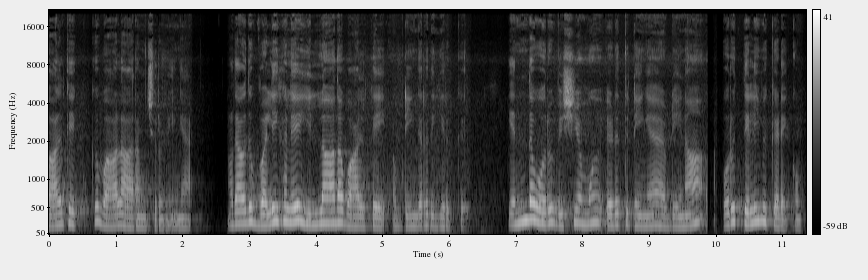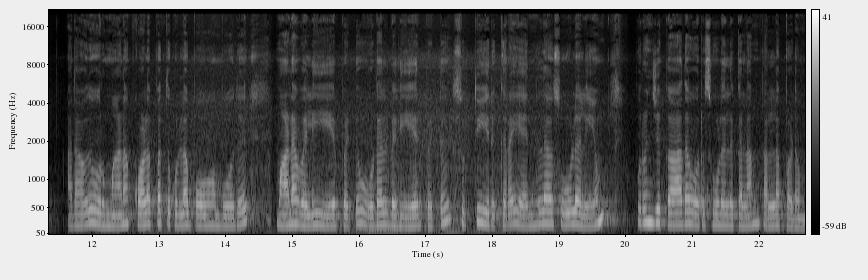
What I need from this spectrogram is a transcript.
வாழ்க்கைக்கு வாழ ஆரம்பிச்சிருவீங்க. அதாவது வழிகளே இல்லாத வாழ்க்கை அப்படிங்கிறது இருக்குது எந்த ஒரு விஷயமும் எடுத்துட்டீங்க அப்படின்னா ஒரு தெளிவு கிடைக்கும். அதாவது ஒரு மன குழப்பத்துக்குள்ளே போகும்போது மன வலி ஏற்பட்டு உடல் வலி ஏற்பட்டு சுற்றி இருக்கிற எல்லா சூழலையும் புரிஞ்சுக்காத ஒரு சூழலுக்கெல்லாம் தள்ளப்படும்.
